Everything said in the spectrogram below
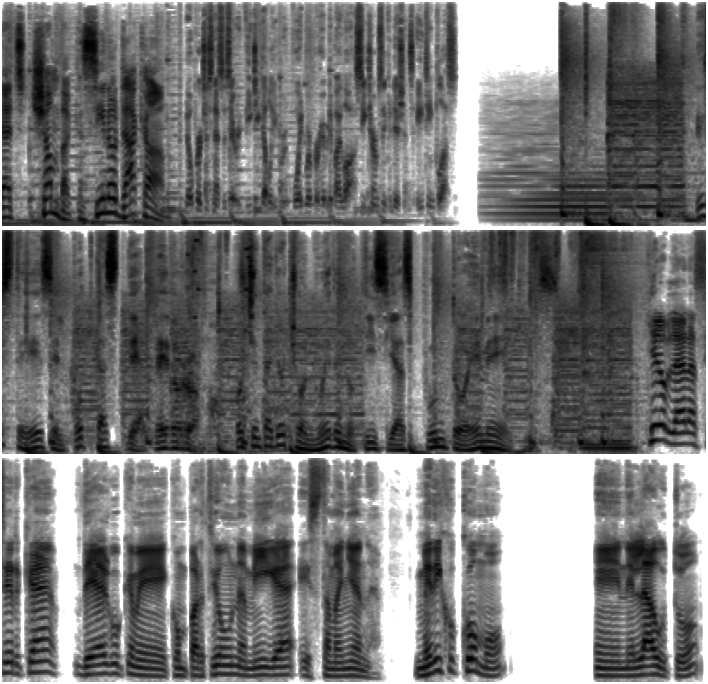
That's chumbacasino.com. No purchase necessary. BGW. Void were prohibited by law. See terms and conditions. 18 plus. Este es el podcast de Alfredo Romo. 889noticias.mx. Quiero hablar acerca de algo que me compartió una amiga esta mañana. Me dijo cómo en el auto,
